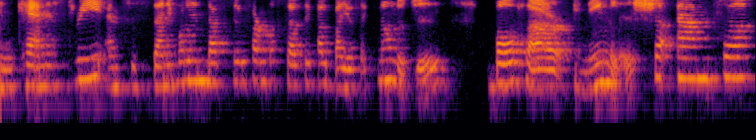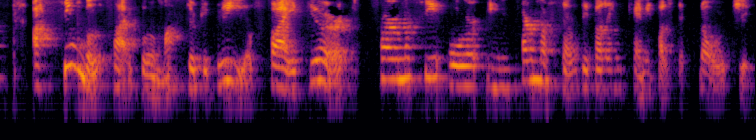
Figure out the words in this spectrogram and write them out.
in chemistry and sustainable industrial pharmaceutical biotechnology, Both are in English and uh, a single cycle master degree of five years pharmacy or in pharmaceutical and chemical technology.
